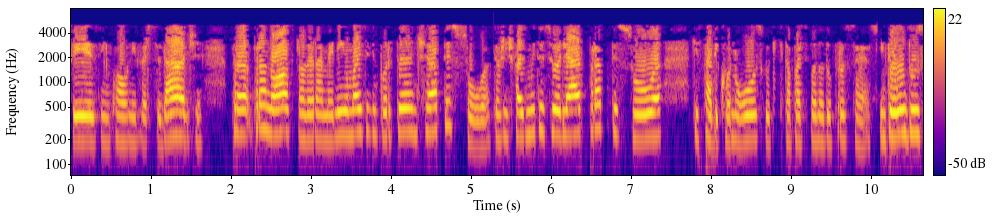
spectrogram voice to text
fez, em qual universidade. Para nós, para Leroy Merlin, o mais importante é a pessoa. Então, a gente faz muito esse olhar para a pessoa, que está ali conosco, que está participando do processo. Então, um dos,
